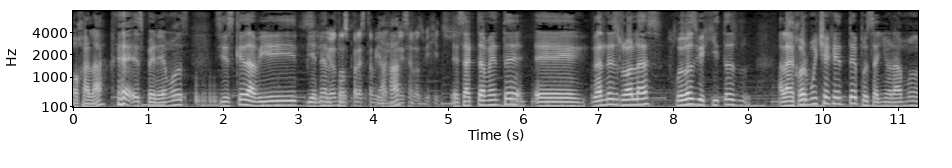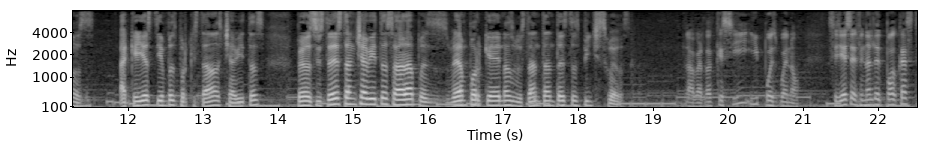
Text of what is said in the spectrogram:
Ojalá, esperemos. Si es que David Si viene al Dios nos presta vida, Ajá. como dicen los viejitos. Exactamente. eh, grandes rolas, juegos viejitos. A lo mejor mucha gente, pues añoramos aquellos tiempos porque estábamos chavitos. Pero si ustedes están chavitos ahora, pues vean por qué nos gustan tanto estos pinches juegos. La verdad que sí, y pues bueno, si ya es el final del podcast,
